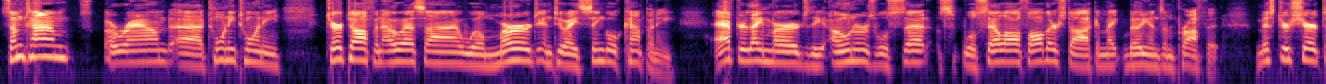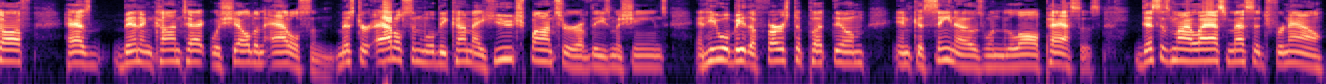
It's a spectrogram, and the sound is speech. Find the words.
Sometimes around uh, 2020, Chertoff and OSI will merge into a single company. After they merge, the owners will set will sell off all their stock and make billions in profit. Mr. Chertoff has been in contact with Sheldon Adelson. Mr. Adelson will become a huge sponsor of these machines, and he will be the first to put them in casinos when the law passes. This is my last message for now.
